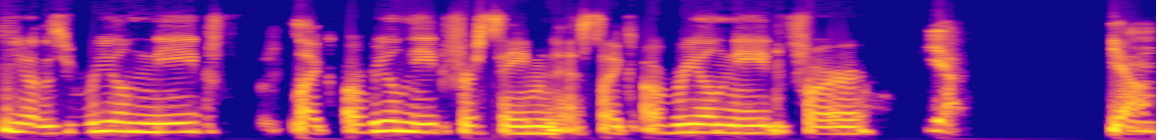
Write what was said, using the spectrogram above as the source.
you know this real need like a real need for sameness like a real need for yeah yeah mm-hmm.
